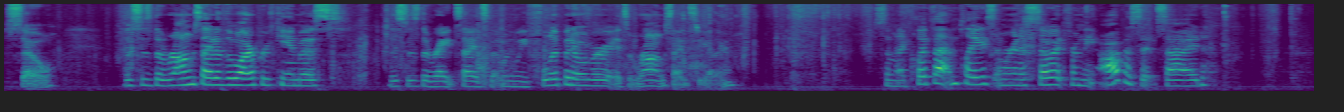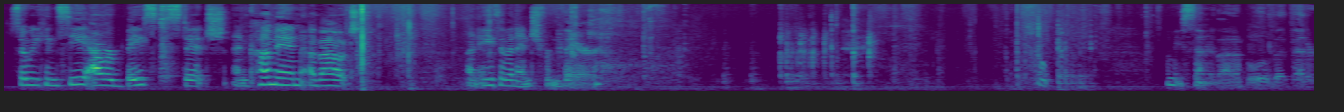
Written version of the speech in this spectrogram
So this is the wrong side of the waterproof canvas. This is the right side so that when we flip it over, it's wrong sides together. So I'm gonna clip that in place and we're gonna sew it from the opposite side so we can see our baste stitch and come in about an eighth of an inch from there. Oh, let me center that up a little bit better.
